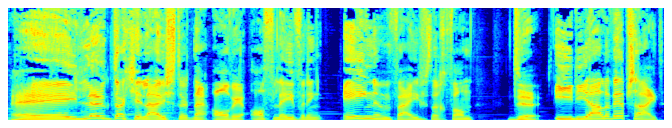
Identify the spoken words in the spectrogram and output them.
Hey, leuk dat je luistert naar alweer aflevering 51 van De Ideale Website.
